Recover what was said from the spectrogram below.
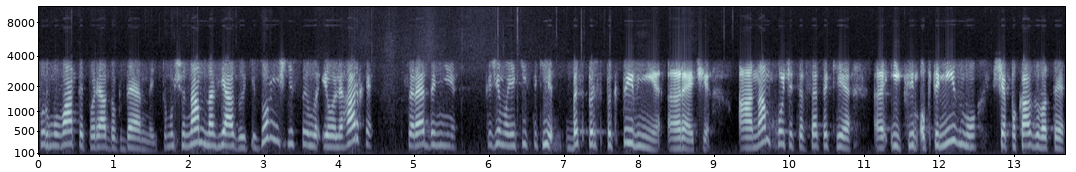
формувати порядок денний, тому що нам нав'язують і зовнішні сили, і олігархи всередині, скажімо, якісь такі безперспективні е, речі. А нам хочеться все-таки е, і крім оптимізму ще показувати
